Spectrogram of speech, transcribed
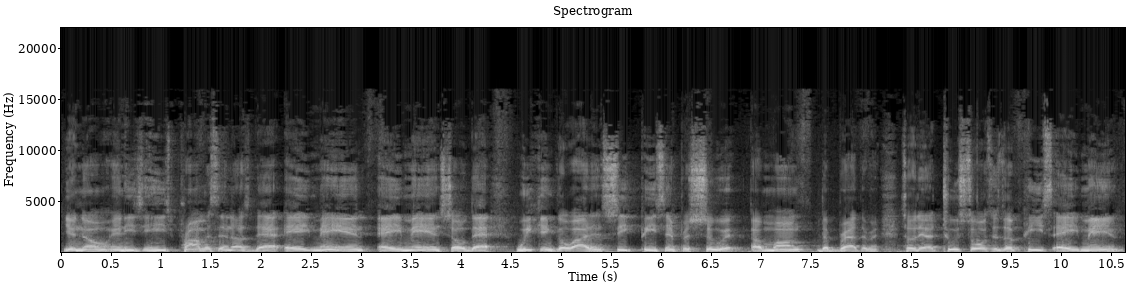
You know, and he's, he's promising us that, amen, amen, so that we can go out and seek peace and pursue it among the brethren. So there are two sources of peace. Amen.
